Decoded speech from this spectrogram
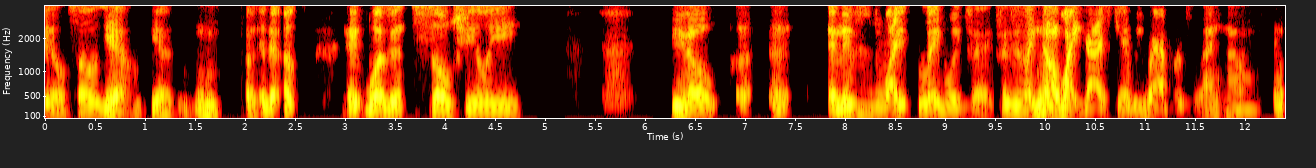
still. So yeah, yeah. Mm-hmm. It wasn't socially, you know. Uh, and this is white label execs. It's just like, no, white guys can't be rappers. Like, no,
